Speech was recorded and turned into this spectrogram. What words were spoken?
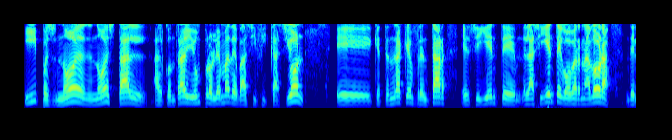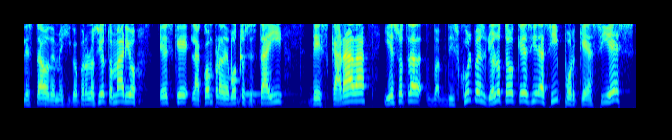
y pues no, no está al, al contrario, un problema de basificación. Eh, que tendrá que enfrentar el siguiente, la siguiente gobernadora del Estado de México. Pero lo cierto, Mario, es que la compra de votos está ahí descarada y es otra, disculpen, yo lo tengo que decir así porque así es.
